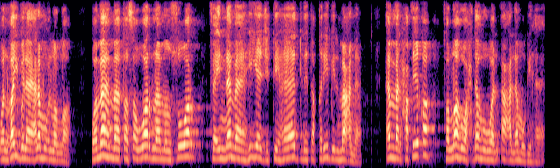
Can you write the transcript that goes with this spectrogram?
والغيب لا يعلمه إلا الله. ومهما تصورنا من صور فإنما هي اجتهاد لتقريب المعنى. أما الحقيقة فالله وحده هو الأعلم بها.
